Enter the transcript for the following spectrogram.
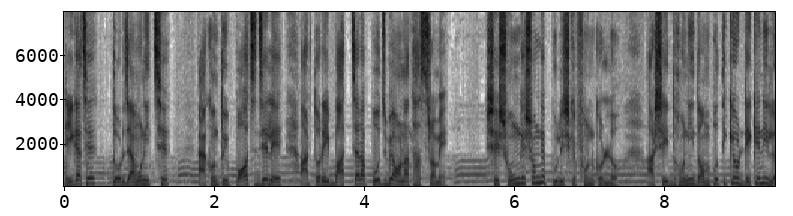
ঠিক আছে, তোর যেমন ইচ্ছে। এখন তুই পচ জেলে, আর তোর এই বাচ্চারা পচবে অনাথ আশ্রমে। সে সঙ্গে সঙ্গে পুলিশকে ফোন করল, আর সেই ধনী দম্পতিকেও ডেকে নিল,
